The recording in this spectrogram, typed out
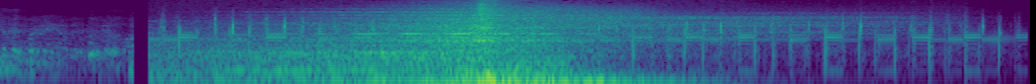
Oh.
